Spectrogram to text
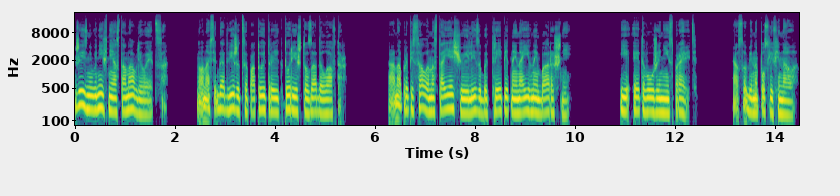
Жизнь в них не останавливается — но она всегда движется по той траектории, что задал автор. Она прописала настоящую Элизабет трепетной наивной барышней. И этого уже не исправить. Особенно после финала.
